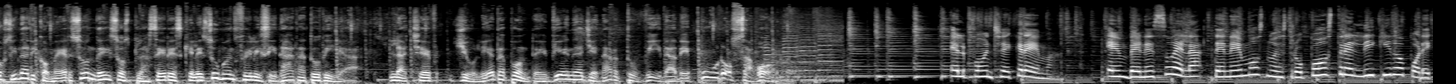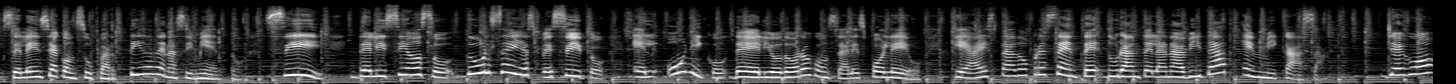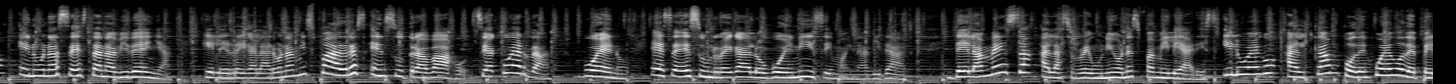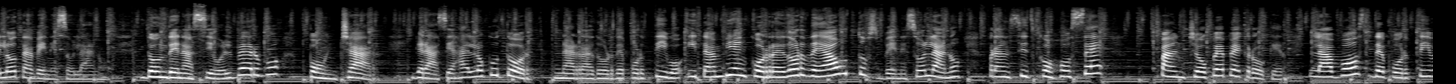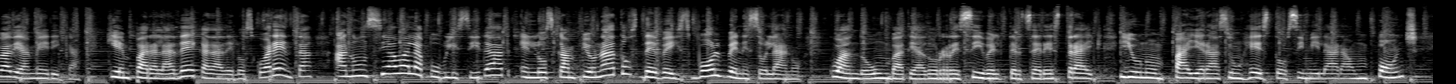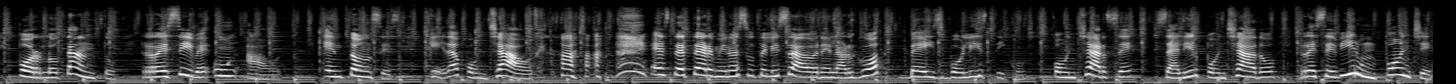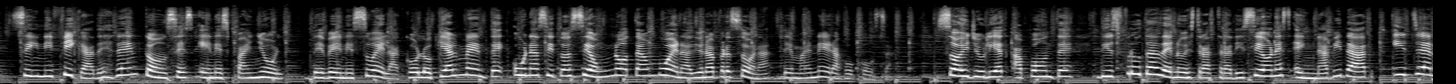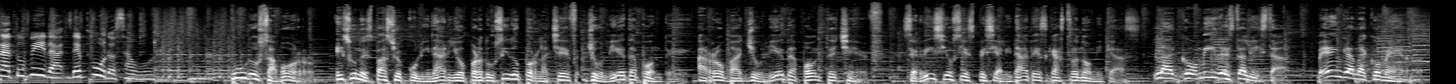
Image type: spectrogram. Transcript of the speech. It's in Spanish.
Cocinar y comer son de esos placeres que le suman felicidad a tu día. La chef Julieta Ponte viene a llenar tu vida de puro sabor. El ponche crema. En Venezuela tenemos nuestro postre líquido por excelencia con su partida de nacimiento. Sí, delicioso, dulce y espesito, el único de Eliodoro González Poleo, que ha estado presente durante la Navidad en mi casa. Llegó en una cesta navideña que le regalaron a mis padres en su trabajo, ¿se acuerda? Bueno, ese es un regalo buenísimo en Navidad. De la mesa a las reuniones familiares y luego al campo de juego de pelota venezolano, donde nació el verbo ponchar, gracias al locutor, narrador deportivo y también corredor de autos venezolano Francisco José Pancho Pepe Crocker, la voz deportiva de América, quien para la década de los 40 anunciaba la publicidad en los campeonatos de béisbol venezolano, cuando un bateador recibe el tercer strike y un umpire hace un gesto similar a un punch, por lo tanto, recibe un out. Entonces, queda ponchado. este término es utilizado en el argot beisbolístico. Poncharse Salir ponchado, recibir un ponche, significa desde entonces en español de Venezuela coloquialmente una situación no tan buena de una persona de manera jocosa. Soy Juliet Aponte, disfruta de nuestras tradiciones en Navidad y llena tu vida de puro sabor. Puro Sabor es un espacio culinario producido por la chef Julieta Aponte, arroba Julieta Aponte Chef. Servicios y especialidades gastronómicas. La comida está lista. Vengan a comer.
